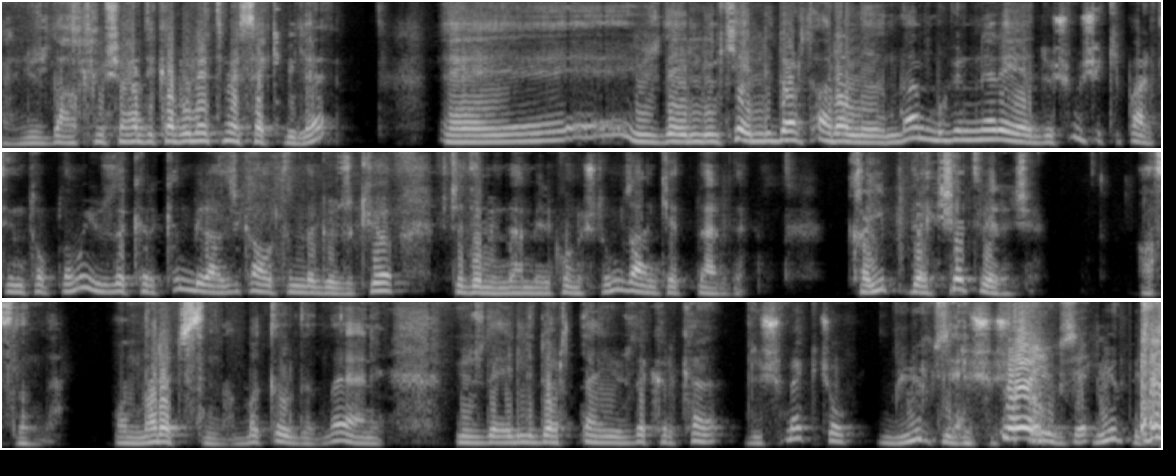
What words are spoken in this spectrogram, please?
Yani %60 hadi kabul etmesek bile %52-54 aralığından bugün nereye düşmüş? iki partinin toplamı %40'ın birazcık altında gözüküyor. İşte deminden beri konuştuğumuz anketlerde. Kayıp dehşet verici aslında. Onlar açısından bakıldığında yani %54'ten %40'a düşmek çok büyük bir düşüş. Çok yüksek. Büyük bir düşüş.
